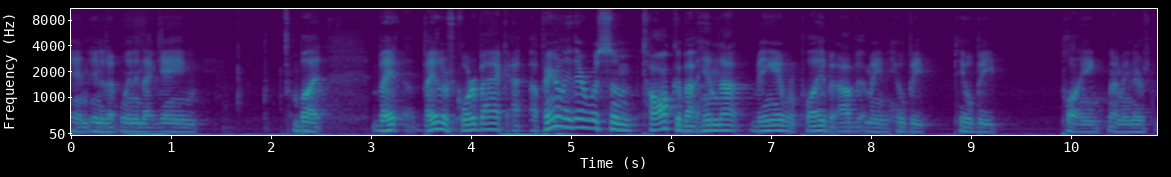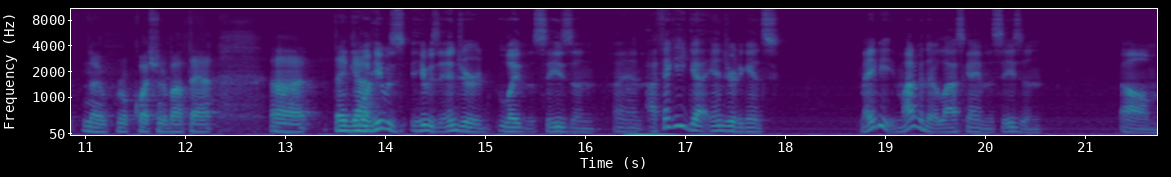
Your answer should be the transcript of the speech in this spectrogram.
and ended up winning that game. But ba- Baylor's quarterback, apparently there was some talk about him not being able to play, but I, I mean he'll be he'll be playing. I mean there's no real question about that. Uh, they've got Well, he was he was injured late in the season, and I think he got injured against maybe it might have been their last game of the season, um,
